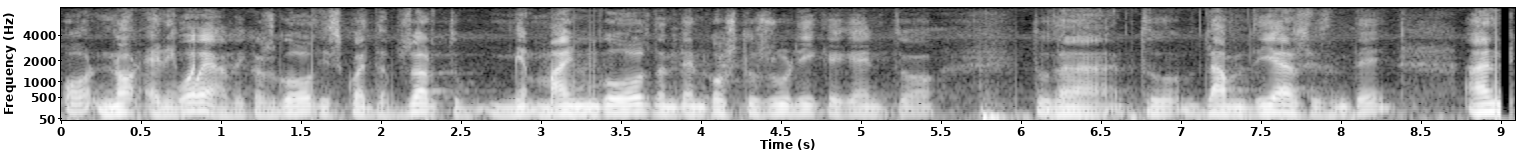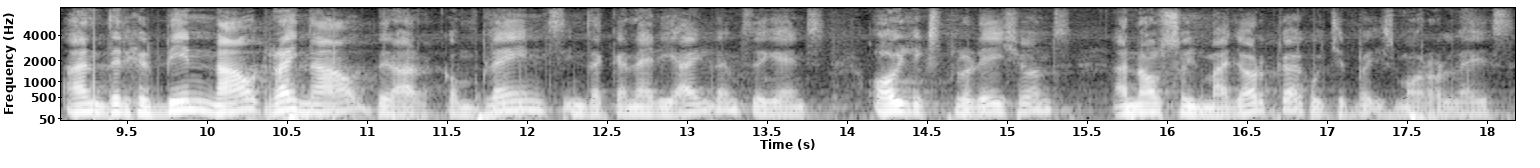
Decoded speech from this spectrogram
or not anywhere, because gold is quite absurd to mine gold and then goes to Zurich again to, to, the, to down the earth, isn't it? And, and there has been now, right now, there are complaints in the Canary Islands against oil explorations and also in Mallorca, which is more or less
